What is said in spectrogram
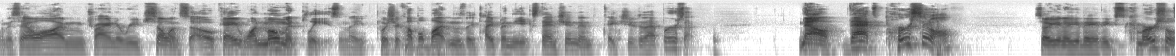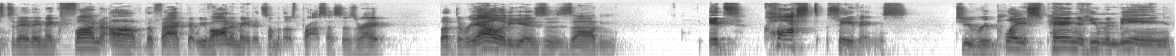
And they say, well, I'm trying to reach so and so. Okay, one moment, please. And they push a couple buttons, they type in the extension, and it takes you to that person. Now, that's personal. So, you know, they, these commercials today, they make fun of the fact that we've automated some of those processes, right? But the reality is, is um, it's cost savings to replace paying a human being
